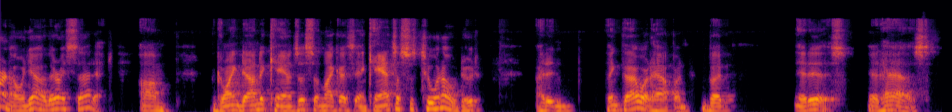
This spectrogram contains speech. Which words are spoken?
0 yeah there i said it. Um going down to kansas and like i said kansas is 2 and 0 dude. I didn't think that would happen, but it is. It has.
